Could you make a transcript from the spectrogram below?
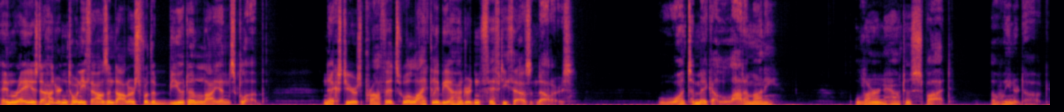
and raised $120,000 for the Buda Lions Club. Next year's profits will likely be $150,000. Want to make a lot of money? Learn how to spot a Wiener Dog.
